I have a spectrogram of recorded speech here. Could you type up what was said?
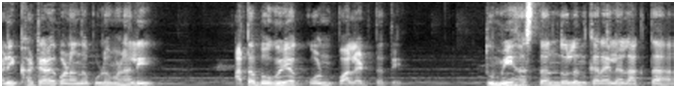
आणि खट्याळपणानं पुढं म्हणाली आता बघूया कोण पालटतं ते. तुम्ही हस्तांदोलन करायला लागता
